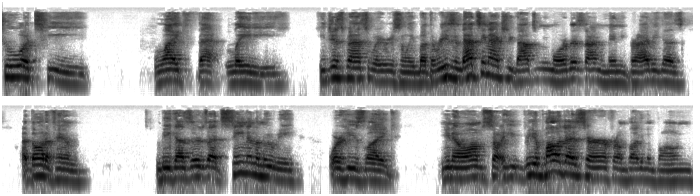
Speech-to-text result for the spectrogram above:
to a T like that lady. He just passed away recently, but the reason that scene actually got to me more this time and made me cry because I thought of him because there's that scene in the movie where he's like, you know, I'm sorry. He, he apologized to her for unplugging the phone,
